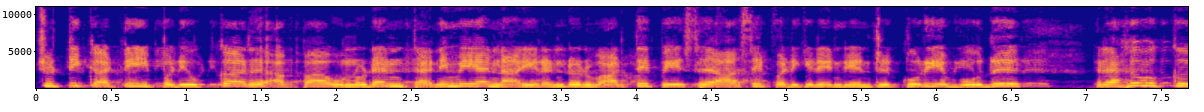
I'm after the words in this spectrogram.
சுட்டிக்காட்டி இப்படி உட்காரு அப்பா உன்னுடன் தனிமையா நான் இரண்டொரு வார்த்தை பேச ஆசைப்படுகிறேன் என்று கூறியபோது ரகுவுக்கு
